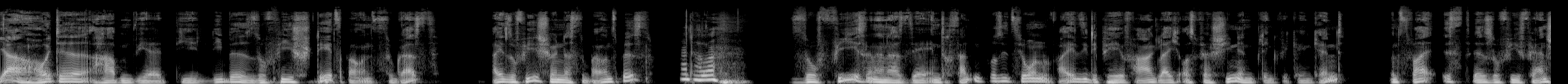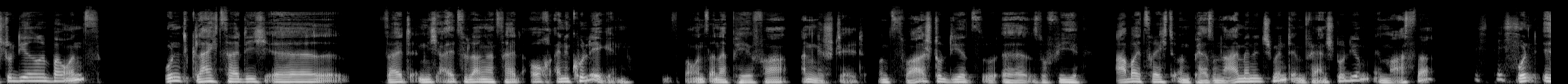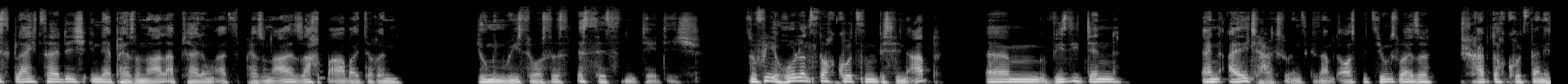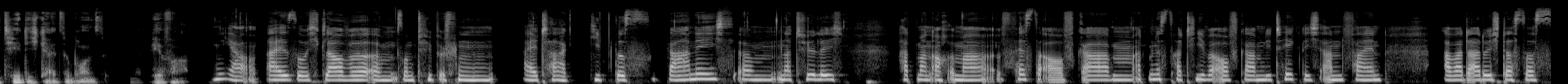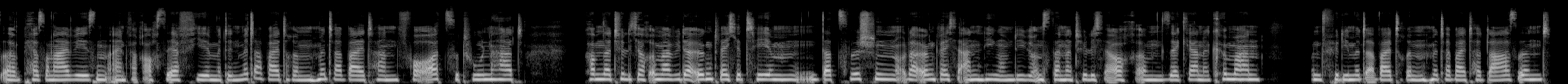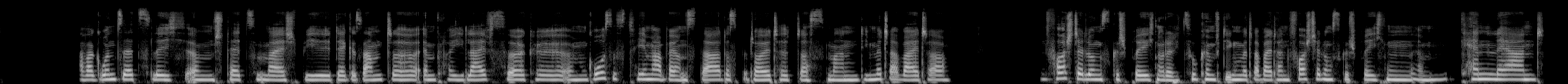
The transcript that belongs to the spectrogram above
Ja, heute haben wir die liebe Sophie Stets bei uns zu Gast. Hi Sophie, schön, dass du bei uns bist. Hallo. Sophie ist in einer sehr interessanten Position, weil sie die PFH gleich aus verschiedenen Blickwinkeln kennt. Und zwar ist äh, Sophie Fernstudierende bei uns und gleichzeitig äh, seit nicht allzu langer Zeit auch eine Kollegin. Ist bei uns an der PFH angestellt. Und zwar studiert äh, Sophie Arbeitsrecht und Personalmanagement im Fernstudium, im Master. Richtig. Und ist gleichzeitig in der Personalabteilung als Personalsachbearbeiterin Human Resources Assistant tätig. Sophie, hol uns doch kurz ein bisschen ab. Ähm, wie sieht denn dein Alltag so insgesamt aus? Beziehungsweise schreib doch kurz deine Tätigkeit so bei uns in der PFA. Ja, also ich glaube, ähm, so einen typischen Alltag gibt es gar nicht. Ähm, natürlich hat man auch immer feste Aufgaben, administrative Aufgaben, die täglich anfallen. Aber dadurch, dass das äh, Personalwesen einfach auch sehr viel mit den Mitarbeiterinnen und Mitarbeitern vor Ort zu tun hat, kommen natürlich auch immer wieder irgendwelche Themen dazwischen oder irgendwelche Anliegen, um die wir uns dann natürlich auch ähm, sehr gerne kümmern und für die Mitarbeiterinnen und Mitarbeiter da sind. Aber grundsätzlich ähm, stellt zum Beispiel der gesamte Employee Life Circle ein ähm, großes Thema bei uns dar. Das bedeutet, dass man die Mitarbeiter in Vorstellungsgesprächen oder die zukünftigen Mitarbeiter in Vorstellungsgesprächen ähm, kennenlernt.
